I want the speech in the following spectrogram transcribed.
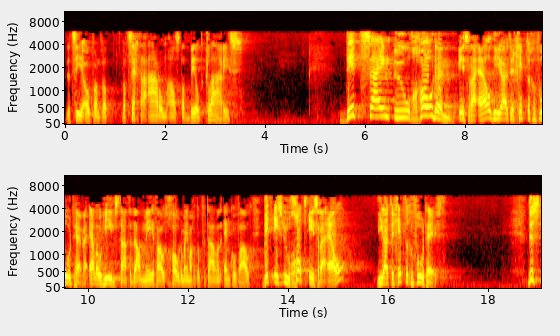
Dat zie je ook, want wat, wat zegt Aaron als dat beeld klaar is? Dit zijn uw goden, Israël, die u uit Egypte gevoerd hebben. Elohim staat er dan, meervoud goden, maar je mag het ook vertalen met enkelvoud. Dit is uw God, Israël, die u uit Egypte gevoerd heeft. Dus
